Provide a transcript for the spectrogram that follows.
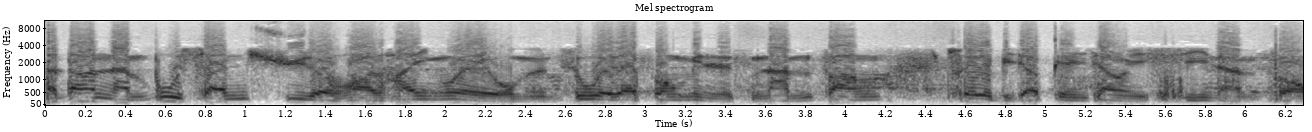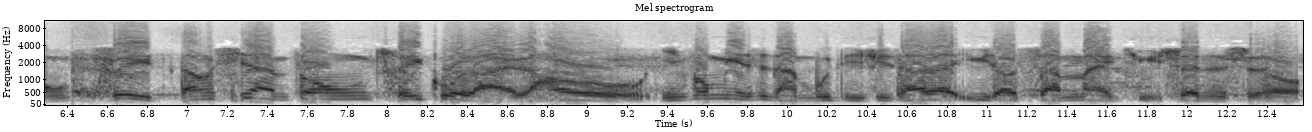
那当然，南部山区的话，它因为我们是位在封面的南方，吹的比较偏向于西南风，所以当西南风吹过来，然后迎风面是南部地区，它在遇到山脉举升的时候，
